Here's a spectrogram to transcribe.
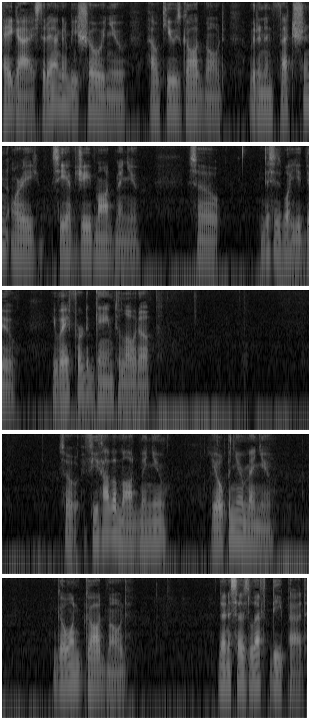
Hey guys, today I'm going to be showing you how to use God mode with an infection or a CFG mod menu. So this is what you do. You wait for the game to load up. So if you have a mod menu, you open your menu, go on God mode, then it says left D-pad.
